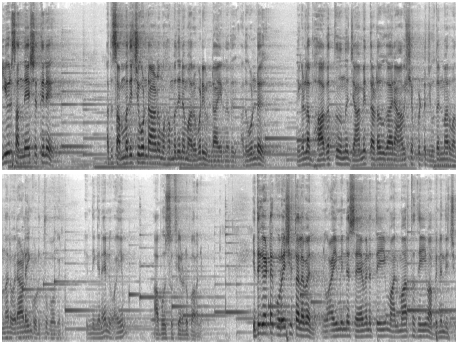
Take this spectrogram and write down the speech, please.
ഈ ഒരു സന്ദേശത്തിന് അത് സമ്മതിച്ചുകൊണ്ടാണ് മുഹമ്മദിന്റെ മറുപടി ഉണ്ടായിരുന്നത്. അതുകൊണ്ട് നിങ്ങളുടെ ഭാഗത്തു നിന്ന് ജാമ്യത്തടവുകാർ ആവശ്യപ്പെട്ട ജൂതന്മാർ വന്നാൽ ഒരാളെയും കൊടുത്തു പോകരുത്. എന്നിങ്ങനെ നുഐം അബൂ സുഫിയാനോട് പറഞ്ഞു ഇത് കേട്ട കുറേശി തലവൻ നുഐമിന്റെ സേവനത്തെയും ആത്മാർത്ഥതയും അഭിനന്ദിച്ചു.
